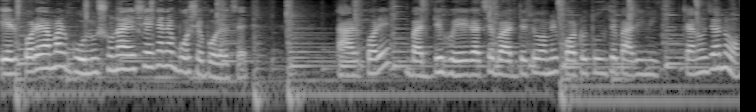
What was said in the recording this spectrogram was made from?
এরপরে আমার গলু সোনা এসে এখানে বসে পড়েছে। তারপরে বার্থডে হয়ে গেছে বার্থডেতেও আমি ফটো তুলতে পারিনি। কেন জানো?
